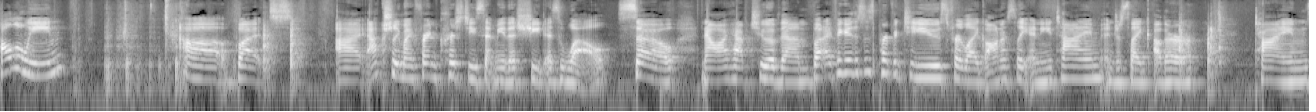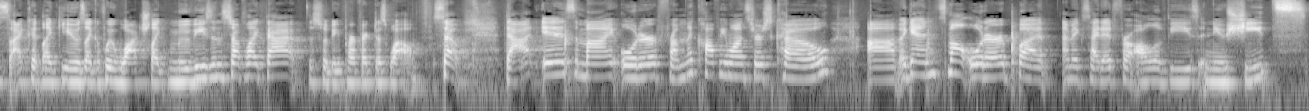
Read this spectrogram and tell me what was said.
Halloween, uh, but I actually my friend Christy sent me this sheet as well. So now I have two of them, but I figured this is perfect to use for like honestly any time and just like other times I could like use like if we watch like movies and stuff like that this would be perfect as well. So that is my order from the Coffee Monsterz Co. Um, again small order but I'm excited for all of these new sheets.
